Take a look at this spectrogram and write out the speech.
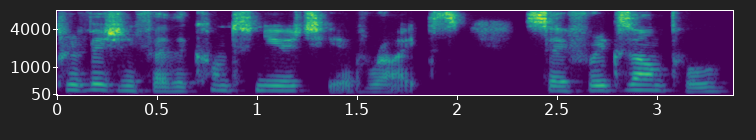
provision for the continuity of rights. So, for example,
